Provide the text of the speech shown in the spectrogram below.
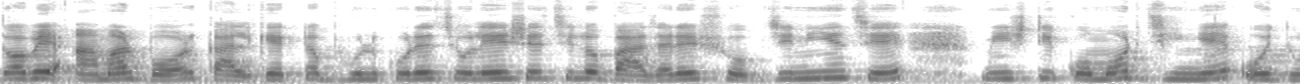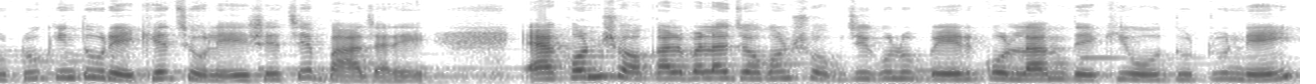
তবে আমার বর কালকে একটা ভুল করে চলে এসেছিল, বাজারে সবজি নিয়েছে, মিষ্টি কোমর ঝিঙে ওই দুটো কিন্তু রেখে চলে এসেছে বাজারে। এখন সকালবেলা যখন সবজিগুলো বের করলাম, দেখি ও দুটো নেই,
